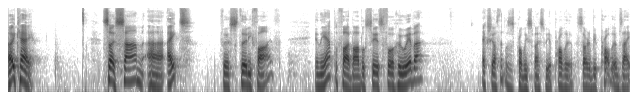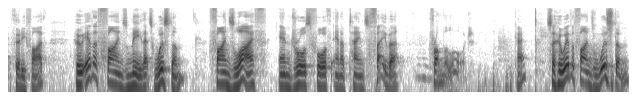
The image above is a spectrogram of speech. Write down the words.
okay. So, Psalm uh, 8, verse 35, in the Amplified Bible says, For whoever, actually, I think this is probably supposed to be a proverb, sorry, to be Proverbs 8:35. Whoever finds me, that's wisdom, finds life and draws forth and obtains favor from the Lord. Okay? So, whoever finds wisdom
